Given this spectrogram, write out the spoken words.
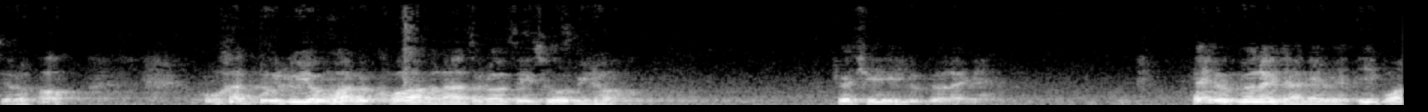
ဆိုတော့ ဟိုကသူ့လူယုံမှာလို့ခေါ်ရမလားဆိုတော့စိတ်ဆိုးပြီးတော့ကြွချေးတယ်လို့ပြောလိုက်တယ်အဲလိုပြောလိုက်တာလည်းပဲဒီကွာ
